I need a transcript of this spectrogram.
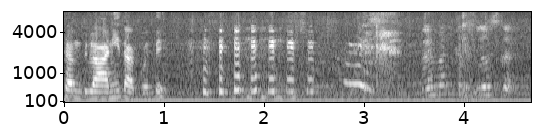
थांब तुला आणि दाखवते.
